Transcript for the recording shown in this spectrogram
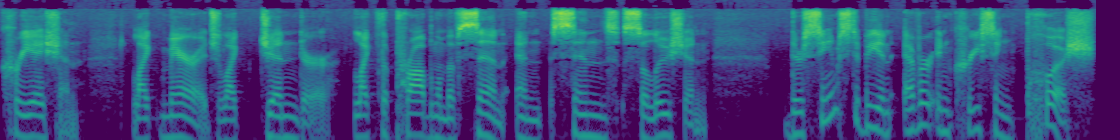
creation, like marriage, like gender, like the problem of sin and sin's solution, there seems to be an ever increasing push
